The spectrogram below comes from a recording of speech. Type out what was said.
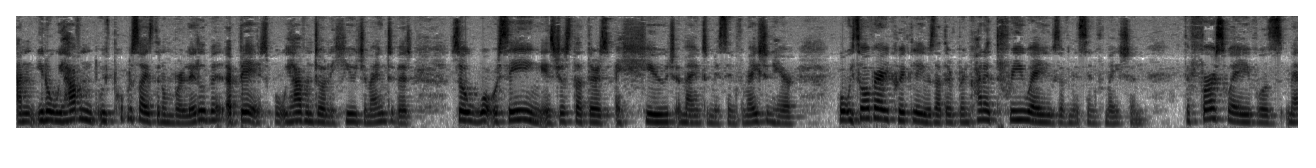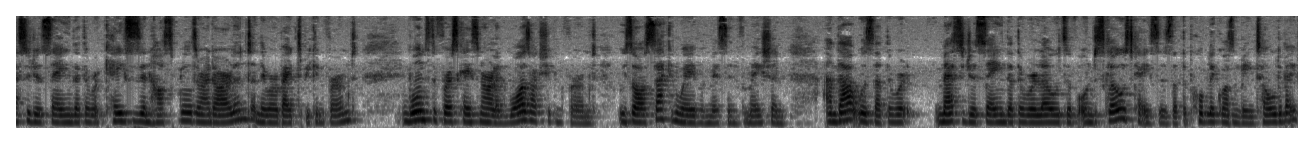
And, you know, we haven't, we've publicised the number a little bit, a bit, but we haven't done a huge amount of it. So what we're seeing is just that there's a huge amount of misinformation here. What we saw very quickly was that there have been kind of three waves of misinformation. The first wave was messages saying that there were cases in hospitals around Ireland and they were about to be confirmed. Once the first case in Ireland was actually confirmed, we saw a second wave of misinformation, and that was that there were messages saying that there were loads of undisclosed cases that the public wasn't being told about.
